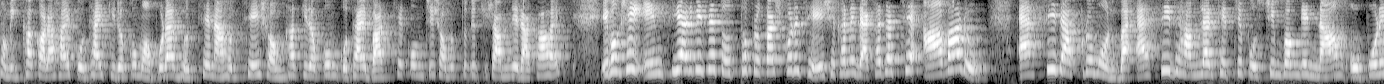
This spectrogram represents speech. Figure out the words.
সমীক্ষা করা হয় কোথায় কীরকম অপরাধ হচ্ছে, না হচ্ছে, সংখ্যা কীরকম, কোথায় বাড়ছে, কমছে, সমস্ত কিছু সামনে রাখা হয়। এবং সেই এনসিআরবি যে তথ্য প্রকাশ করেছে, সেখানে দেখা যাচ্ছে আবারও অ্যাসিড আক্রমণ বা অ্যাসিড হামলার ক্ষেত্রে পশ্চিমবঙ্গের নাম ওপরে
